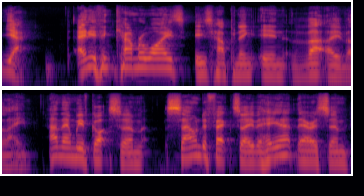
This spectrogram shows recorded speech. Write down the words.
yeah, anything camera-wise is happening in that overlay. And then we've got some sound effects over here. There are some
